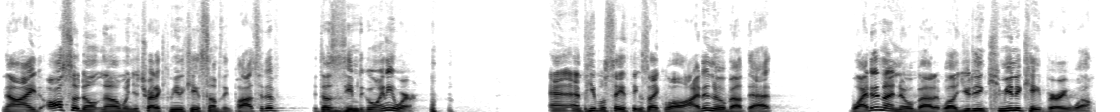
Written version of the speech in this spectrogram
Now, I also don't know when you try to communicate something positive, it doesn't seem to go anywhere. and, and people say things like, well, I didn't know about that. Why didn't I know about it? Well, you didn't communicate very well.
